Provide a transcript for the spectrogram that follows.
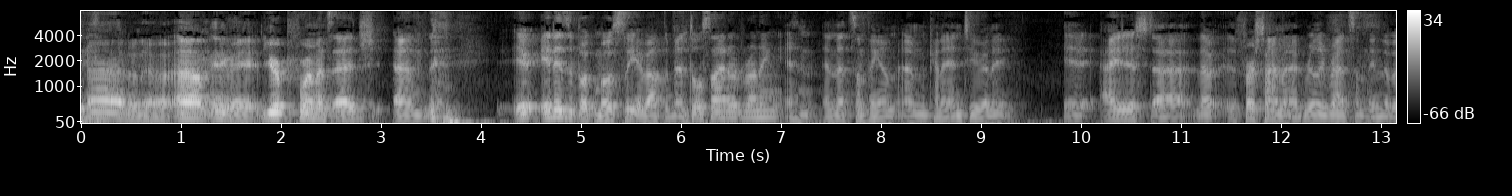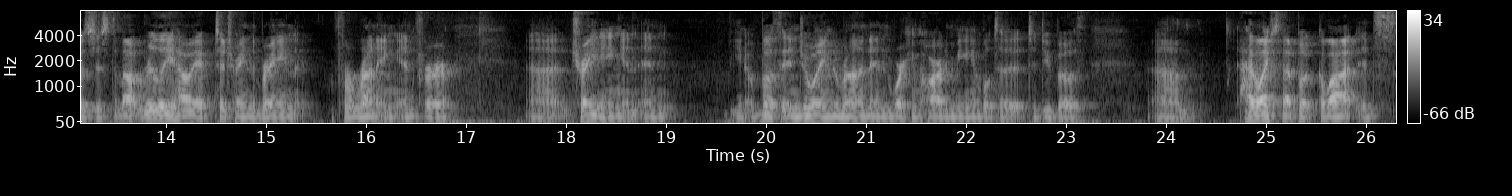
I don't know. Um, anyway, your performance edge, and it, it is a book mostly about the mental side of running, and, and that's something I'm I'm kind of into. And I it I just uh, the, first time I had really read something that was just about really how I, to train the brain for running and for uh, training and and you know both enjoying the run and working hard and being able to to do both. Um, I liked that book a lot. It's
